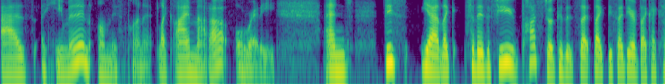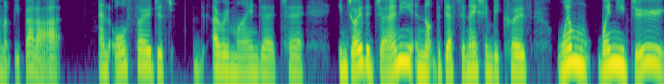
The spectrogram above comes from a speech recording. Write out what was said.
as a human on this planet. Like I matter already. And this yeah, like so there's a few parts to it because it's like, like this idea of like I cannot be better and also just a reminder to enjoy the journey and not the destination because when when you do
